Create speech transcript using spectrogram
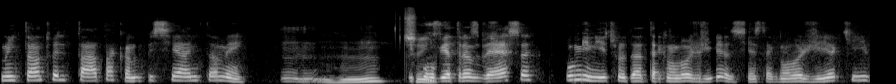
No entanto, ele está atacando o Pisciani também. Uhum. Uhum. E Sim. por via transversa, o ministro da Tecnologia, Ciência e Tecnologia, que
